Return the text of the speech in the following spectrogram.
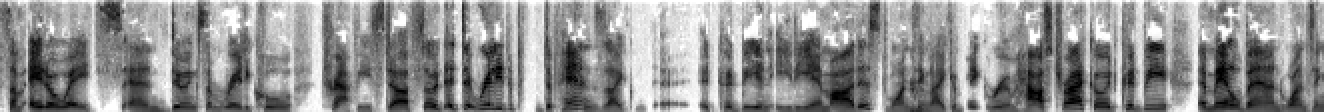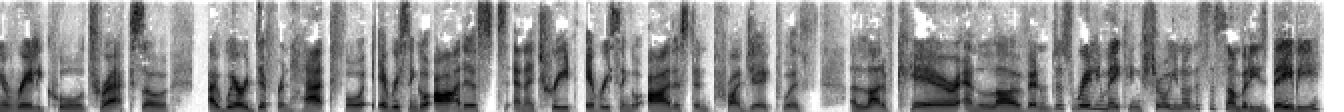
some 808s and doing some really cool trappy stuff so it, it really de- depends like it could be an EDM artist wanting like a big room house track, or it could be a metal band wanting a really cool track. So I wear a different hat for every single artist and I treat every single artist and project with a lot of care and love and just really making sure, you know, this is somebody's baby.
